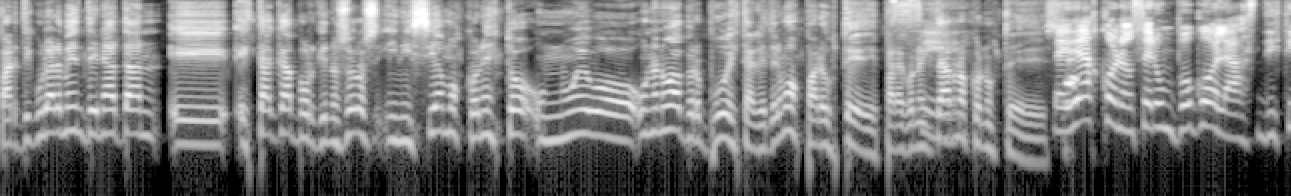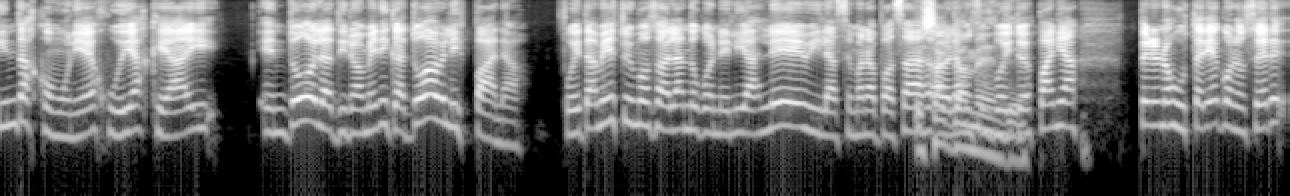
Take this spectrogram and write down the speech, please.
particularmente Nathan eh, está acá porque nosotros iniciamos con esto un nuevo, una nueva propuesta que tenemos para ustedes, para Sí. conectarnos con ustedes. La idea es conocer un poco las distintas comunidades judías que hay en toda Latinoamérica, toda habla hispana. Porque también estuvimos hablando con Elías Levi la semana pasada, hablamos un poquito de España, pero nos gustaría conocer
